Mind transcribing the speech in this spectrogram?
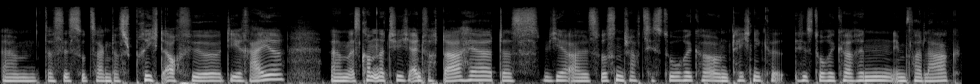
das ist sozusagen, das spricht auch für die Reihe. Ähm, es kommt natürlich einfach daher, dass wir als Wissenschaftshistoriker und Technikhistorikerinnen im Verlag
